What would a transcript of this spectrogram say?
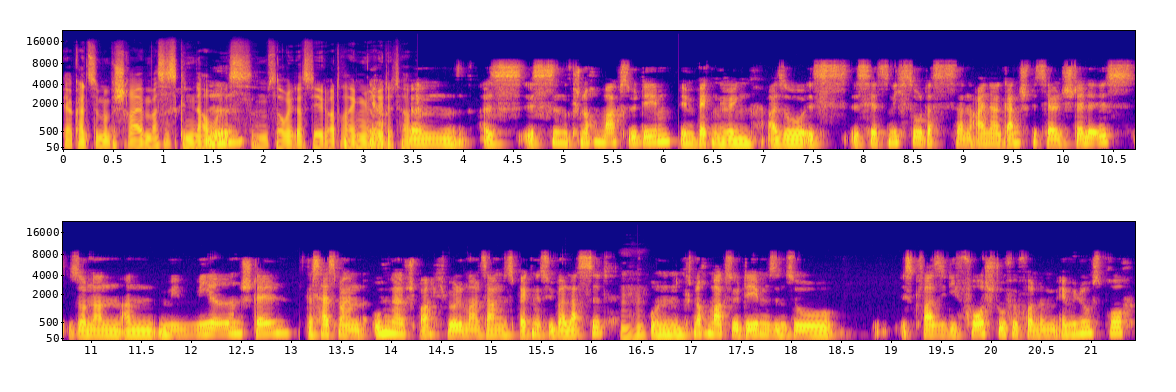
Ja, kannst du mal beschreiben, was es genau mhm. ist? Ähm, sorry, dass ich hier gerade reingeredet ja, habe. Ähm, es ist ein Knochenmarksödem im Beckenring. Also es ist jetzt nicht so, dass es an einer ganz speziellen Stelle ist, sondern an mehreren Stellen. Das heißt, man umgangssprachlich würde mal sagen, das Becken ist überlastet. Mhm. Und Knochenmarksödem sind so ist quasi die Vorstufe von einem Ermüdungsbruch,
